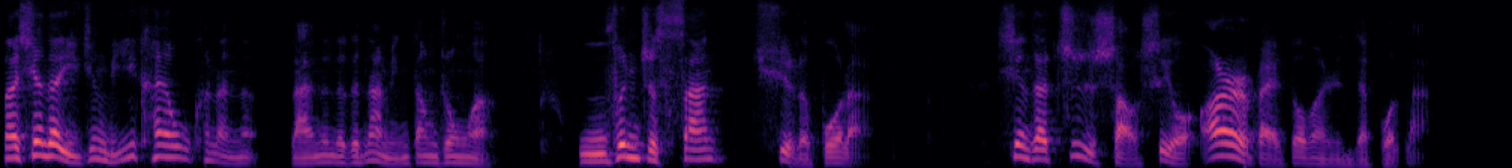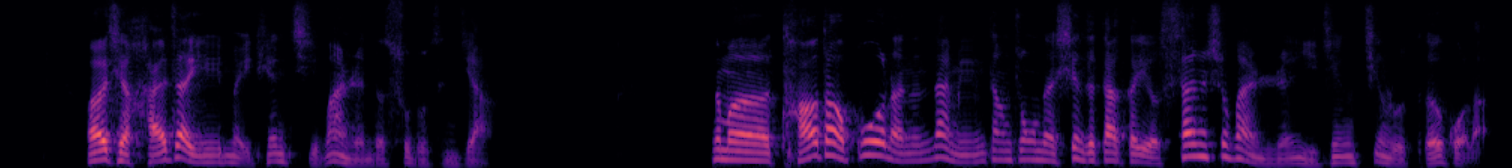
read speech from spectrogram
那现在已经离开乌克兰的来的那个难民当中啊，五分之三去了波兰。现在至少是有二百多万人在波兰，而且还在以每天几万人的速度增加。那么逃到波兰的难民当中呢，现在大概有三十万人已经进入德国了。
